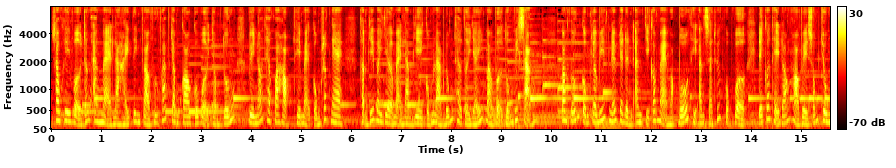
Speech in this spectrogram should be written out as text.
Sau khi vợ trấn an mẹ là hãy tin vào phương pháp chăm con của vợ chồng Tuấn, vì nó theo khoa học thì mẹ cũng rất nghe. Thậm chí bây giờ mẹ làm gì cũng làm đúng theo tờ giấy mà vợ Tuấn viết sẵn. Quang Tuấn cũng cho biết nếu gia đình anh chỉ có mẹ hoặc bố thì anh sẽ thuyết phục vợ để có thể đón họ về sống chung.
